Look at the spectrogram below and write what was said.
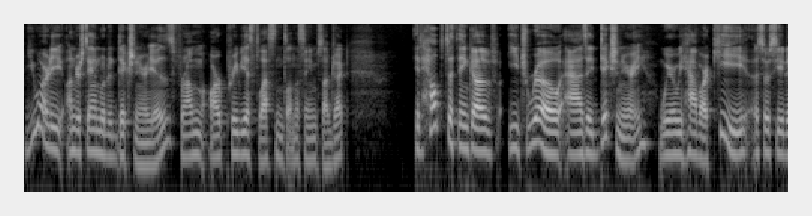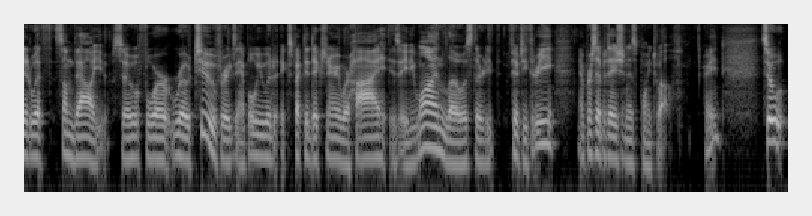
you already understand what a dictionary is from our previous lessons on the same subject, it helps to think of each row as a dictionary where we have our key associated with some value. So for row two, for example, we would expect a dictionary where high is 81, low is 30, 53, and precipitation is 0.12, right? So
